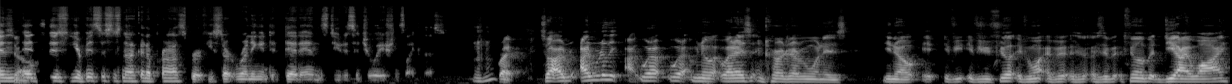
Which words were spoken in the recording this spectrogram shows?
And so, it's, it's, your business is not going to prosper if you start running into dead ends due to situations like this. Mm-hmm. Right. So I, I really, I, what, what, you know, what I encourage everyone is, you know, if you if you feel if you want if you're feeling a bit DIY,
